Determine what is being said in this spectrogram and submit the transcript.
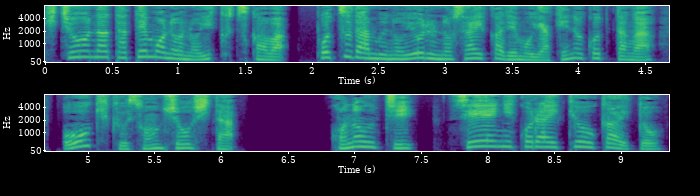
貴重な建物のいくつかは、ポツダムの夜の災禍でも焼け残ったが、大きく損傷した。このうち、聖ニコライ教会と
